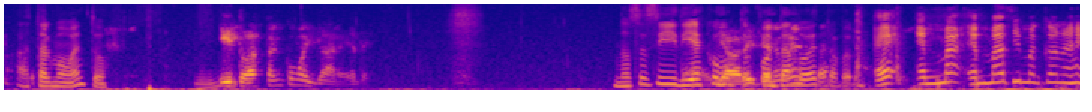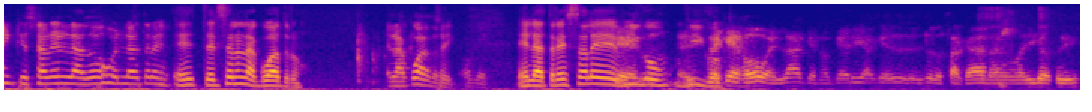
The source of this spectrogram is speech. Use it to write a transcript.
hasta el momento. Y todas están como el garete. No sé si 10 Y como estoy contando esta. esta, pero. Eh, es, Ma- es Matthew McConaughey que sale en la 2 o en la 3. Este, él sale en la 4. En la 4. Sí. Ok. En la 3 sale Vigo. Vigo se quejó, ¿verdad? Que no quería que se lo sacaran o algo así.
